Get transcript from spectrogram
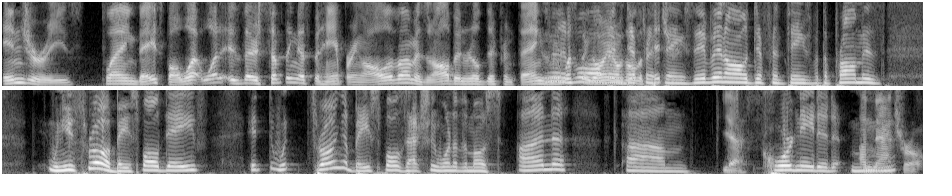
injuries playing baseball? What what is there something that's been hampering all of them? Has it all been real different things? I mean, what's been going on with all the pitchers? things. They've been all different things, but the problem is when you throw a baseball, Dave. It throwing a baseball is actually one of the most un um, Yes, coordinated, m- Unnatural.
